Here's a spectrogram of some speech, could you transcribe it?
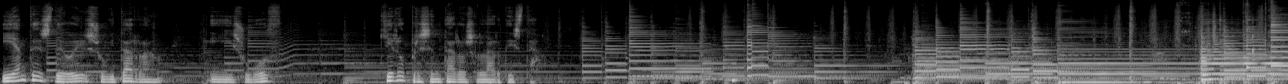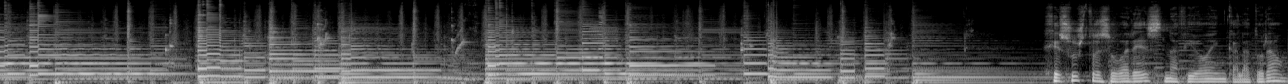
Y antes de oír su guitarra y su voz, quiero presentaros al artista. Jesús Tresovares nació en Calatorao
